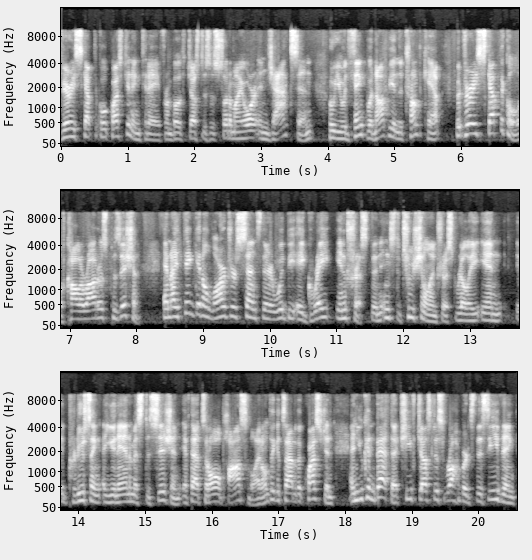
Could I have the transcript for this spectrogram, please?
very skeptical questioning today from both Justices Sotomayor and Jackson, who you would think would not be in the Trump camp, but very skeptical of Colorado's position. And I think, in a larger sense, there would be a great interest, an institutional interest, really, in, in producing a unanimous decision, if that's at all possible. I don't think it's out of the question. And you can bet that Chief Justice Roberts this evening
